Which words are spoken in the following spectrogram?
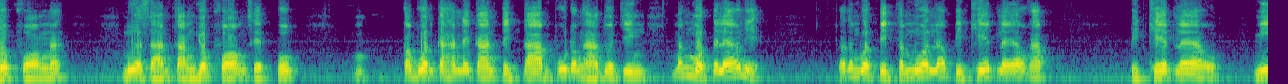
ยกฟ้องนะ เมื่อศาลสั่งยกฟ้องเสร็จปุ๊บ กระบวนการในการติดตามผู้ต้องหาตัวจริง มันหมดไปแล้วนี่แล้วตำรวจปิดสำนวนแล้วปิดเคสแล้วครับ ปิดเคสแล้ว มี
